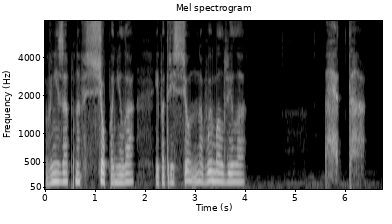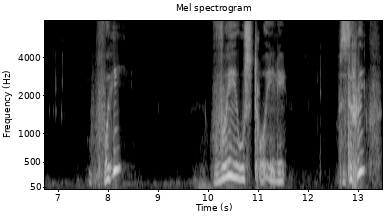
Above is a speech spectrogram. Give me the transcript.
внезапно все поняла и потрясенно вымолвила. — Это вы? Вы устроили взрыв?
